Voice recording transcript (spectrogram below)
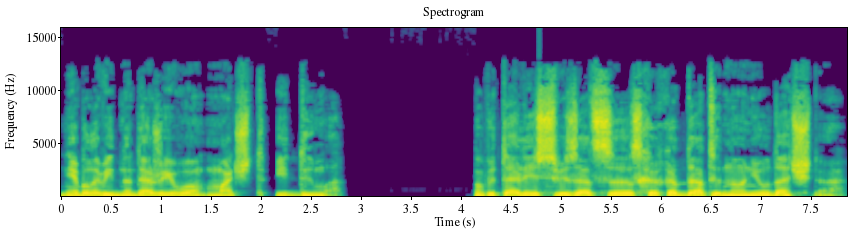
Не было видно даже его мачт и дыма. Попытались связаться с Хакадаты, но неудачно.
